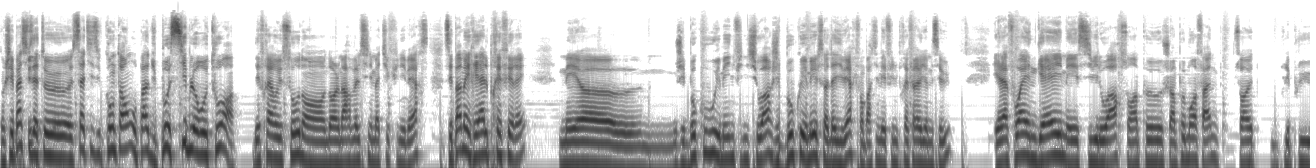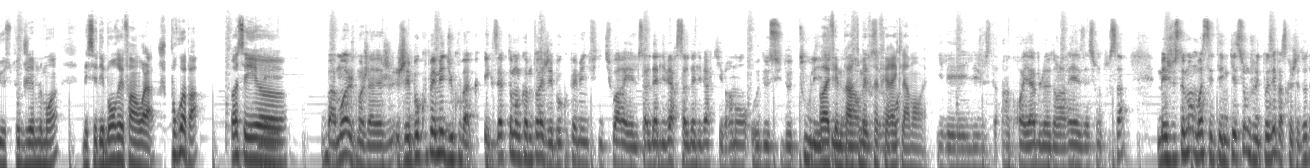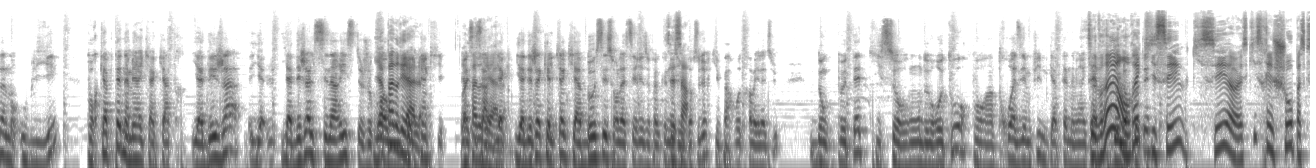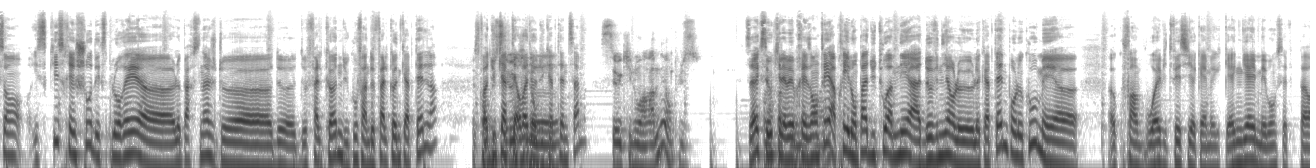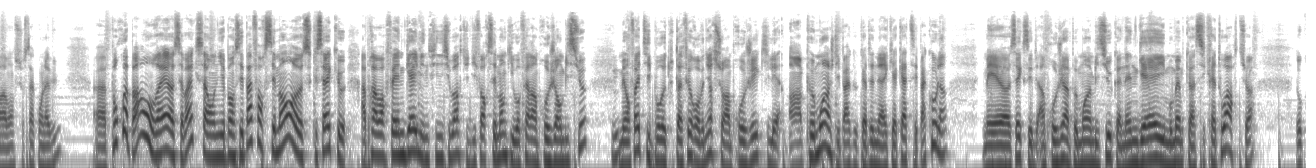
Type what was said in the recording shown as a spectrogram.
donc je sais pas si vous êtes content ou pas du possible retour des frères Russo dans, le Marvel Cinematic Universe. C'est pas mes réels préférés, mais euh, j'ai beaucoup aimé Infinity War, j'ai beaucoup aimé le Soldat d'hiver qui font partie de mes films préférés du MCU. Et à la fois Endgame et Civil War sont un peu, je suis un peu moins fan, sans être les plus ceux que j'aime le moins, mais c'est des bons, enfin voilà, pourquoi pas? c'est euh, bah moi, moi j'ai beaucoup aimé du coup, bah, exactement comme toi, j'ai beaucoup aimé Infinity War et le Soldat d'hiver, Soldat d'hiver qui est vraiment au-dessus de tous les ouais, films. il fait partie de mes préférés clairement. Ouais. Il, est, il est juste incroyable dans la réalisation tout ça. Mais justement, moi c'était une question que je voulais te poser parce que j'ai totalement oublié. Pour Captain America 4, il y a déjà, il y a, il y a déjà le scénariste, je crois. Il n'y a pas de. Qui... Il, y a, déjà quelqu'un qui a bossé sur la série The Falcon the Winter Soldier qui va retravailler là-dessus. Donc peut-être qu'ils seront de retour pour un troisième film Captain America. C'est vrai, en vrai, qui sait, qui sait, euh, est-ce qu'il serait chaud? Parce que est-ce qu'il serait chaud d'explorer euh, le personnage de, de, Falcon, du coup, enfin de Falcon Captain là, enfin du Captain, du Captain Sam. C'est eux qui l'ont ramené en plus. C'est vrai que c'est eux qui l'avaient présenté. Après, ils l'ont pas du tout amené à devenir le, le capitaine pour le coup, mais euh, euh, enfin, ouais, vite fait, s'il y a quand même Endgame, mais bon, c'est pas vraiment sur ça qu'on l'a vu. Euh, pourquoi pas En vrai, c'est vrai que ça, on n'y pensait pas forcément. Parce que c'est vrai que après avoir fait Endgame, Infinity War, tu dis forcément qu'ils vont faire un projet ambitieux, mm. mais en fait, ils pourraient tout à fait revenir sur un projet qui est un peu moins. Je dis pas que Captain America 4 c'est pas cool, hein, mais c'est vrai que c'est un projet un peu moins ambitieux qu'un Endgame ou même qu'un Secret Wars, tu vois. Donc,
